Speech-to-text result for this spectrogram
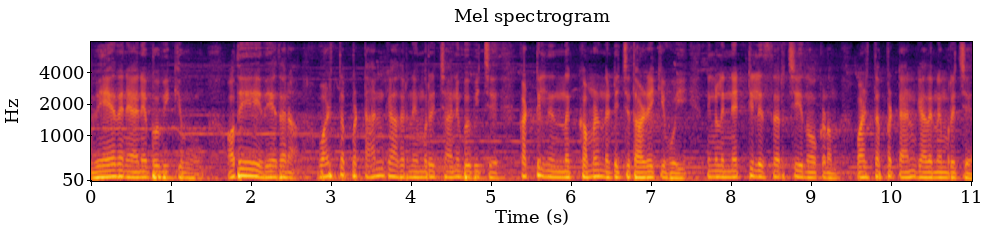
വേദന അനുഭവിക്കുമോ? അതേ വേദന വാഴ്ത്തപ്പെട്ട ആൻകാതരനെ മുറിച്ച് അനുഭവിച്ച് കട്ടിൽ നിന്ന് കമിഴ്ന്നടിച്ച് താഴേക്ക് പോയി. നിങ്ങൾ നെറ്റിൽ സെർച്ച് ചെയ്ത് നോക്കണം. വാഴ്ത്തപ്പെട്ട ആൻകാതരനെ മുറിച്ച്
